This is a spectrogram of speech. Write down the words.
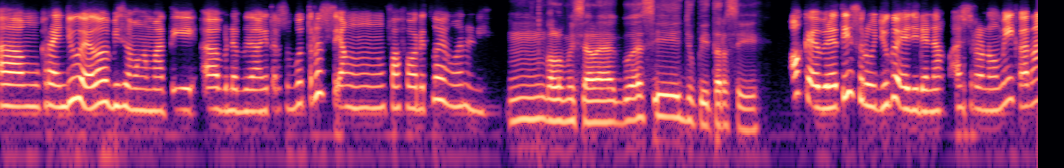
um, keren juga ya lo bisa mengamati uh, benda-benda langit tersebut. Terus yang favorit lo yang mana nih? Hmm, kalau misalnya gue sih Jupiter sih. Oke, berarti seru juga ya jadi anak astronomi karena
